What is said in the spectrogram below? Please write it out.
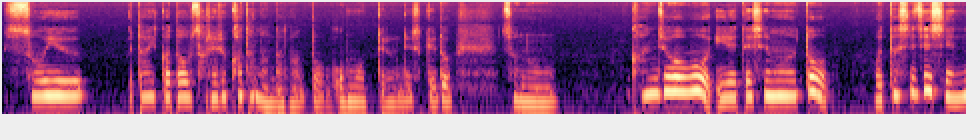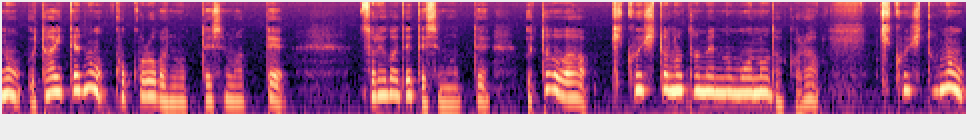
そういう歌い方をされる方なんだなと思ってるんですけどその感情を入れてしまうと私自身の歌い手の心が乗ってしまってそれが出てしまって歌は聴く人のためのものだから聴く人の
